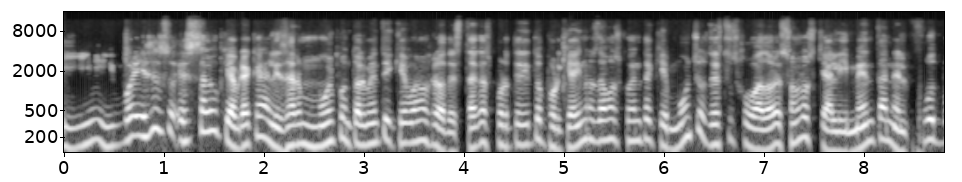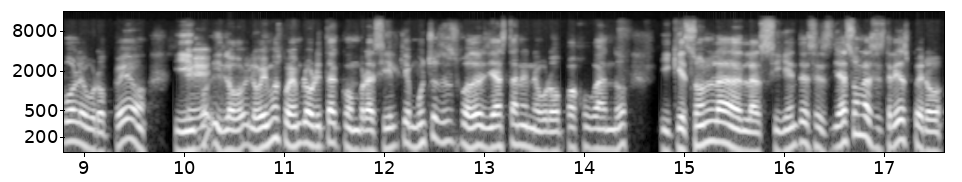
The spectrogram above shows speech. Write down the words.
Y, bueno, eso es, algo que habría que analizar muy puntualmente y qué bueno que lo destacas, Porterito, porque ahí nos damos cuenta que muchos de estos jugadores son los que alimentan el fútbol europeo. Y, y lo, lo, vimos, por ejemplo, ahorita con Brasil, que muchos de esos jugadores ya están en Europa jugando y que son las siguientes, ya son las estrellas, pero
